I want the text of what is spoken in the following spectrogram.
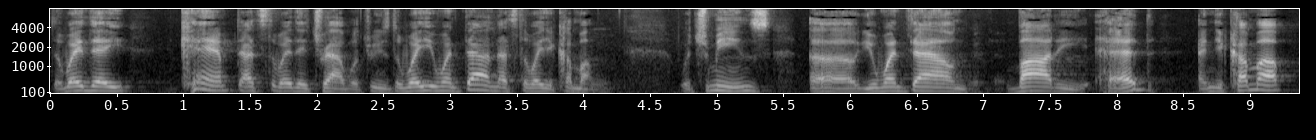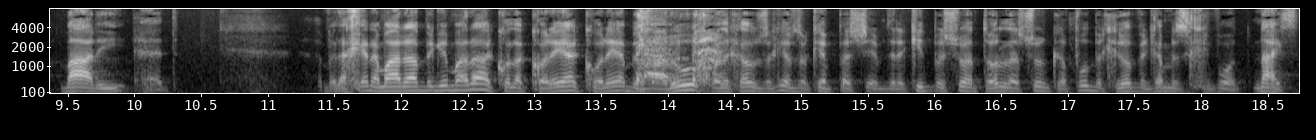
The way they camp, that's the way they travel. Which means the way you went down, that's the way you come up. Which means uh, you went down body, head, and you come up body, head. ולכן אמר רב בגמרא, כל הקורע קורע בברוך, ולכל זוקף זוקף בשם. דרקית בשוע תור לשון כפול בקריאות וגם בזכיפות. נייס.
